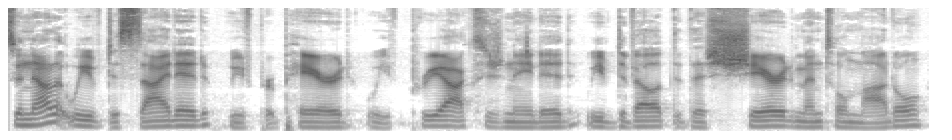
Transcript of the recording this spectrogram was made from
So now that we've decided, we've prepared, we've pre oxygenated, we've developed this shared mental model,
